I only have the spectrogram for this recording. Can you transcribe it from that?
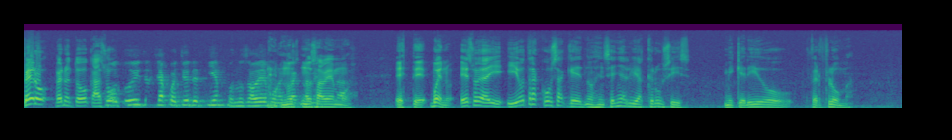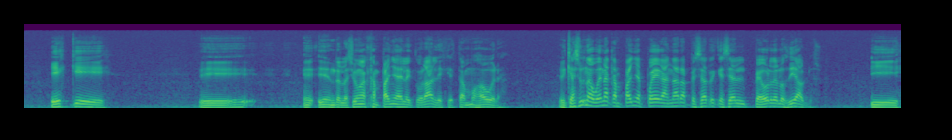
pero, pero en todo caso. Como tú dices, ya cuestión de tiempo, no sabemos. No, no sabemos. Este, bueno, eso de ahí. Y otra cosa que nos enseña el Via Crucis, mi querido Ferfloma, es que eh, en, relación a campañas electorales que estamos ahora, el que hace una buena campaña puede ganar a pesar de que sea el peor de los diablos. Y,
